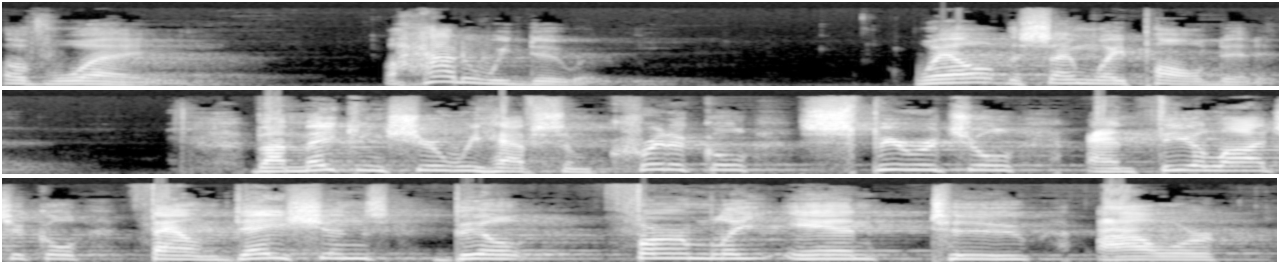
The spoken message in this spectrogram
of way. Well, how do we do it? Well, the same way Paul did it by making sure we have some critical spiritual and theological foundations built firmly into our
